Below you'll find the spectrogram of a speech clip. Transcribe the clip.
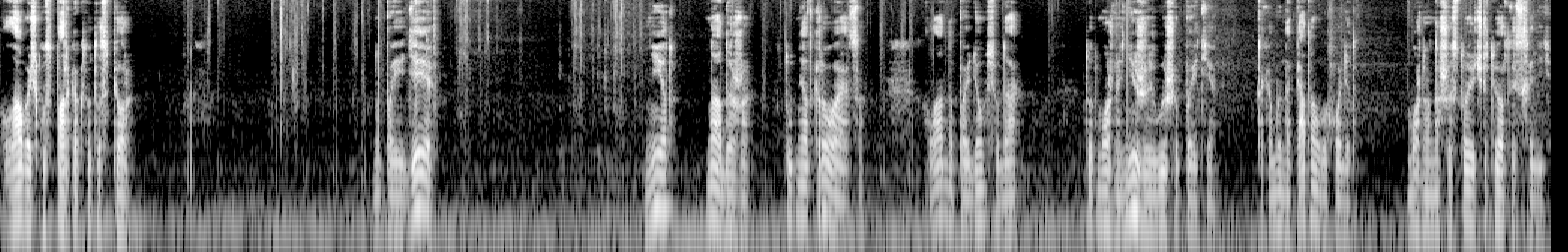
Лавочку с парка кто-то спер. Ну, по идее... Нет, надо же. Тут не открывается. Ладно, пойдем сюда. Тут можно ниже и выше пойти. Так, а мы на пятом выходит. Можно на шестой и четвертый сходить.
